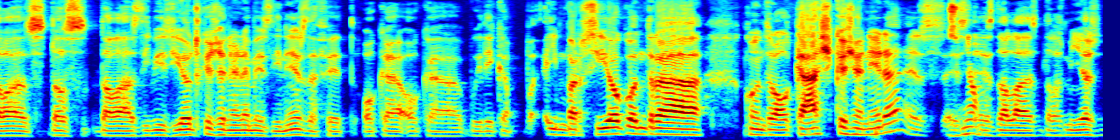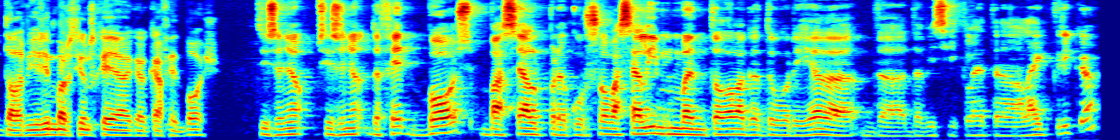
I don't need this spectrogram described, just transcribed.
de, les, dels, de les divisions que genera més diners, de fet, o que, o que vull dir que inversió contra, contra el cash que genera és, Sí, és, és de, les, de, les millors, de les millors inversions que, ha, que, que ha fet Bosch. Sí senyor, sí senyor. De fet, Bosch va ser el precursor, va ser l'inventor de la categoria de, de, de bicicleta elèctrica.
